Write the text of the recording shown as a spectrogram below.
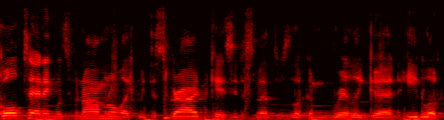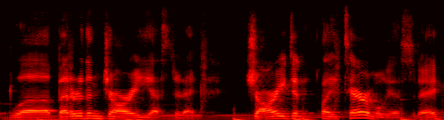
goaltending was phenomenal, like we described. Casey DeSmith was looking really good. He looked uh, better than Jarry yesterday. Jarry didn't play terrible yesterday,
